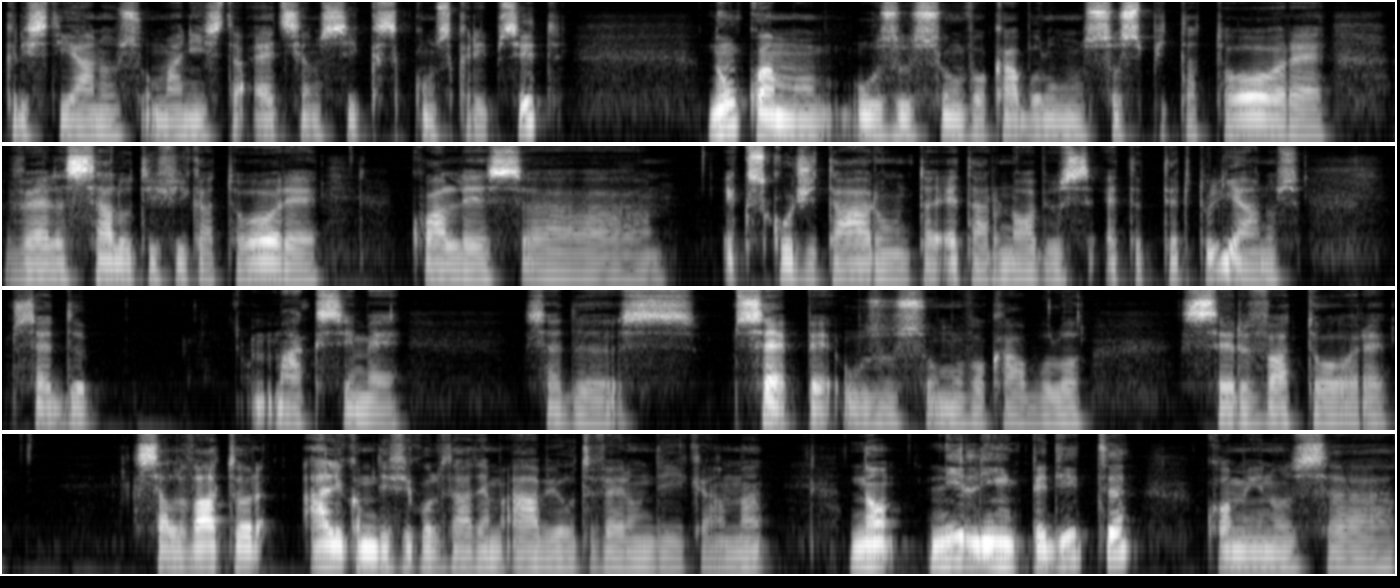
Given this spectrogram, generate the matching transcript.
Christianus humanista etiam sic conscripsit nunquam usus sum vocabulum sospitatore vel salutificatore quales uh, excogitarunt et Arnobius et Tertullianus sed maxime sed sepe usus sum vocabulo servatore. Salvator alicum difficultatem abiut verum dicam. No nil impedit quam minus uh,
